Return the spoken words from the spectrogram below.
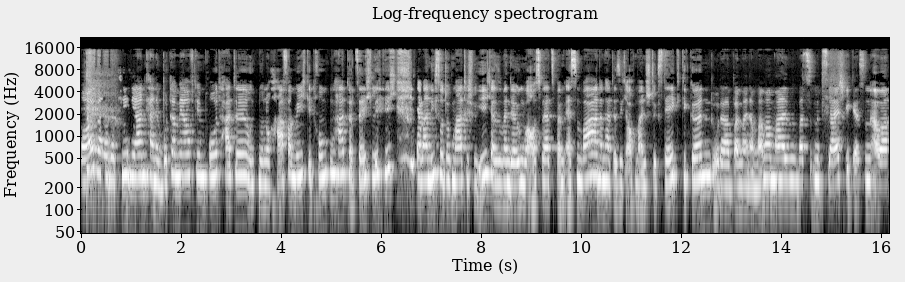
gefreut, weil er seit vielen Jahren keine Butter mehr auf dem Brot hatte und nur noch Hafermilch getrunken hat, tatsächlich. Er war nicht so dogmatisch wie ich. Also wenn der irgendwo auswärts beim Essen war, dann hat er sich auch mal ein Stück Steak gegönnt oder bei meiner Mama mal was mit Fleisch gegessen. Aber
